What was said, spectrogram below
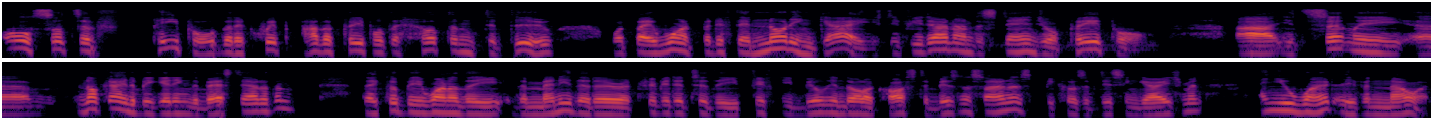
all sorts of people that equip other people to help them to do what they want. But if they're not engaged, if you don't understand your people, uh, it's certainly um, not going to be getting the best out of them. They could be one of the, the many that are attributed to the $50 billion cost to business owners because of disengagement, and you won't even know it.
